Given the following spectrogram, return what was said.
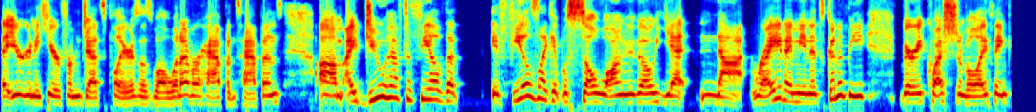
that you're going to hear from Jets players as well. Whatever happens, happens. Um, I do have to feel that it feels like it was so long ago, yet not, right? I mean, it's going to be very questionable. I think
